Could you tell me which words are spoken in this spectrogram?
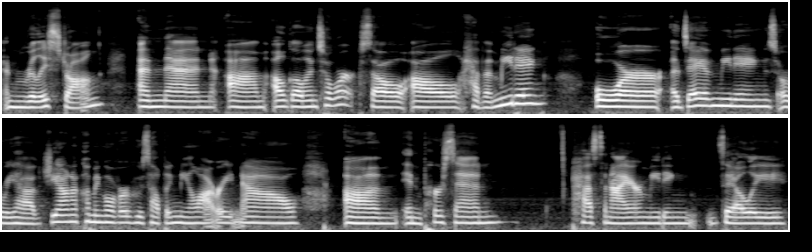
and really strong. And then um, I'll go into work. So I'll have a meeting or a day of meetings, or we have Gianna coming over who's helping me a lot right now um, in person. Hess and I are meeting daily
